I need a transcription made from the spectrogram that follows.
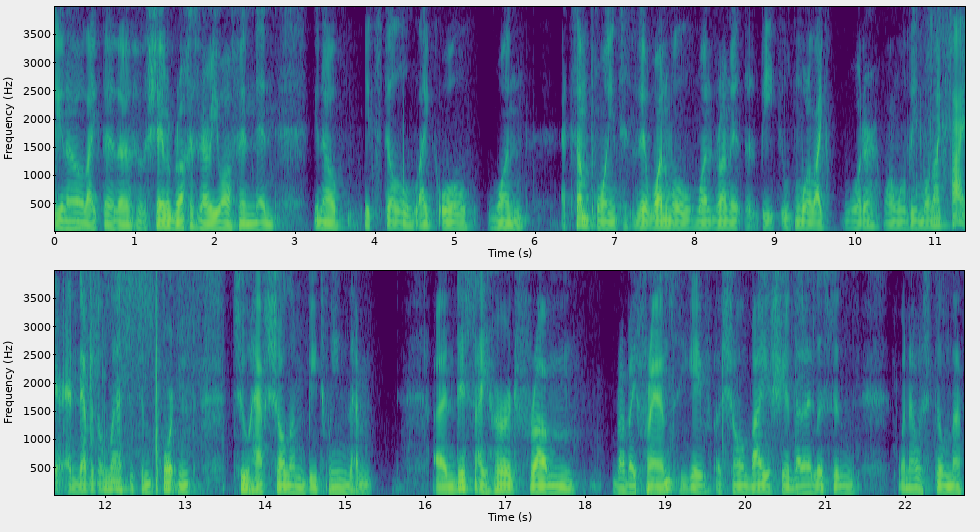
you know, like the the, the brachas very often, and you know, it's still like all one. At some point, the one will one run it be more like water, one will be more like fire, and nevertheless, it's important to have shalom between them. And this I heard from Rabbi Friend. He gave a shalom bayis that I listened when I was still not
